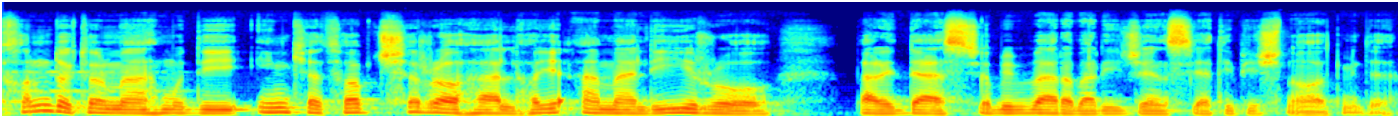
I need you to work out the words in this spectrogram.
خانم دکتر محمودی این کتاب چه راه های عملی رو برای دستیابی به برابری جنسیتی پیشنهاد میده.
